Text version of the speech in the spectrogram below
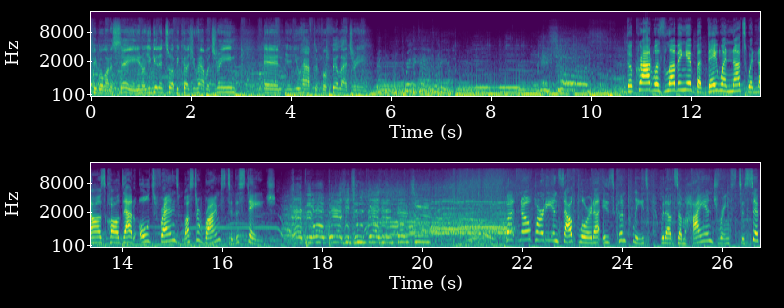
people are going to say. You know, you get into it because you have a dream and, and you have to fulfill that dream. Break it down for me. It's yours. The crowd was loving it, but they went nuts when Nas called out old friend Busta Rhymes to the stage. Happy Art Basel 2013! But no party in South Florida is complete without some high-end drinks to sip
